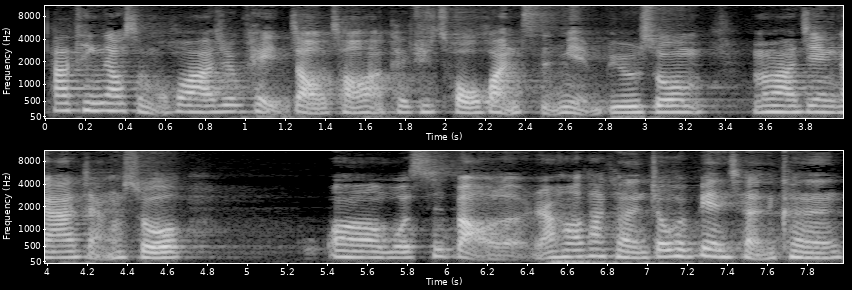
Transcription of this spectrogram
他听到什么话他就可以照抄，他可以去抽换字面。比如说妈妈今天跟他讲说，呃，我吃饱了，然后他可能就会变成可能，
